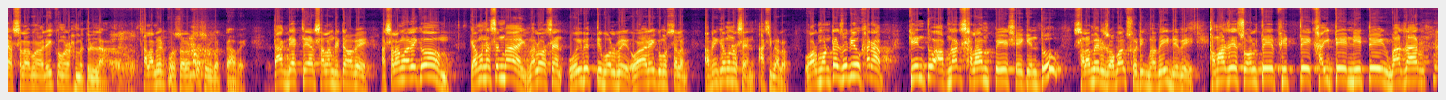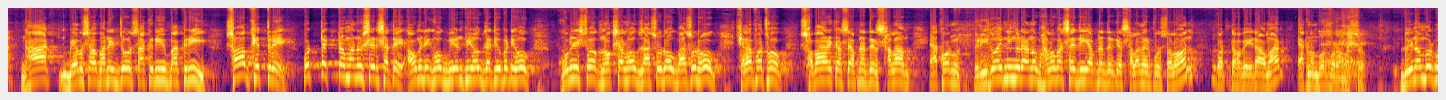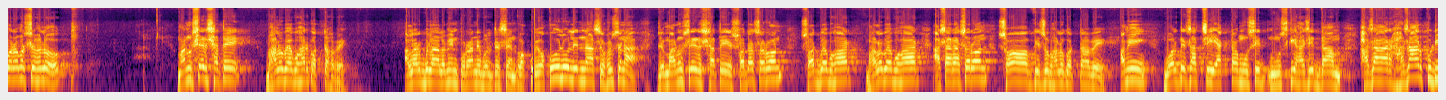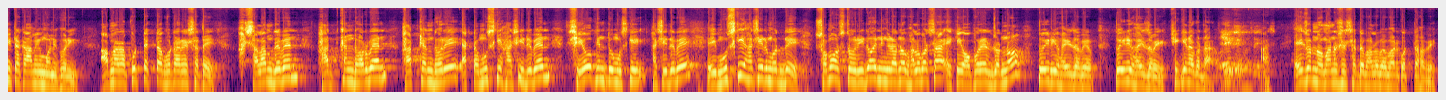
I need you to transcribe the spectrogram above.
আসসালামু আলাইকুম রহমতুল্লাহ। সালামের প্রচলনটা শুরু করতে হবে। তাক দেখতে আর সালাম দিতে হবে। আসসালামু আলাইকুম। কেমন আছেন ভাই? ভালো আছেন? ওই ব্যক্তি বলবে, ওয়ালাইকুম আসসালাম। আপনি কেমন আছেন? আসি ভালো। ওর মনটা যদিও খারাপ, কিন্তু আপনার সালাম পেয়ে সে কিন্তু সালামের জবাব সঠিকভাবেই দেবে। সমাজে চলতে, ফিরতে, খাইতে, নিতে, বাজার, ঘাট, ব্যবসা, বাণিজ্য, চাকরি, বাকরি, সব ক্ষেত্রে প্রত্যেকটা মানুষের সাথে, আওয়ামী লীগ হোক, বিএনপি হোক, জাতীয় পার্টি হোক, কমিউনিস্ট হোক, নকশাল হোক, জাসদ হোক বাসুর হোক, খেলাফত হোক, সবার কাছে আপনাদের সালাম। এখন হৃদয় নিংড়ানো ভালোবাসা দিয়ে আপনাদেরকে সালামের প্রচলন করতে হবে, এটা আমার এক নম্বর পরামর্শ। দুই নম্বর পরামর্শ হলো, মানুষের সাথে ভালো ব্যবহার করতে হবে। আল্লাহ রবুল্লা আলমিন কোরআনে বলতেছেন ওকুলুল্নাস হোসনা যে মানুষের সাথে সদাচরণ, সদ্ব্যবহার, ভালো ব্যবহার আচার আচরণ, সব কিছু ভালো করতে হবে। আমি বলতে চাচ্ছি, একটা মুসি মুস্কি হাসির দাম হাজার হাজার কোটি টাকা আমি মনে করি। আপনারা প্রত্যেকটা ভোটারের সাথে সালাম দেবেন হাতখান ধরবেন হাতখান ধরে একটা মুস্কি হাসি দেবেন সেও কিন্তু মুস্কি হাসি দেবে। এই মুস্কি হাসির মধ্যে সমস্ত হৃদয় নিংড়ানো ভালোবাসা একে অপরের জন্য তৈরি হয়ে যাবে তৈরি হয়ে যাবে। ঠিক না কথা? আচ্ছা এই জন্য মানুষের সাথে ভালো ব্যবহার করতে হবে।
